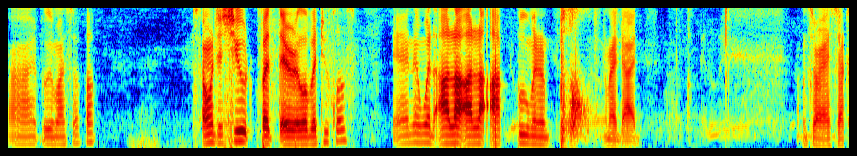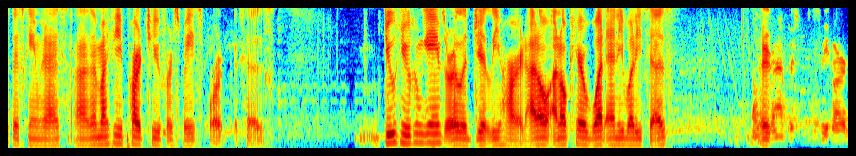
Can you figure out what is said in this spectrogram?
I blew myself up. So I went to shoot, but they were a little bit too close. and it went Allah Allah ak boom and, and I died. I'm sorry I suck at this game guys. Uh, there might be part 2 for Spaceport because Duke Nukem games are legitly hard. I don't I don't care what anybody says. Oh They're- crap, they're supposed to be hard.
